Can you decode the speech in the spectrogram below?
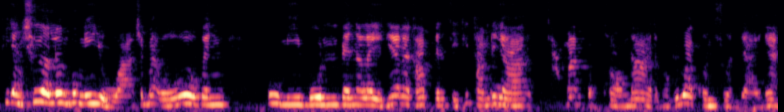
ที่ยังเชื่อเรื่องพวกนี้อยู่อะใช่ไหมโอ้เป็นผู้มีบุญเป็นอะไรอย่างเงี้ยนะครับ เป็นสิทธิธรรมที่จะสามารถปกครองได้ แต่ผมคิดว่าคนส่วนใหญ่เนี่ย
